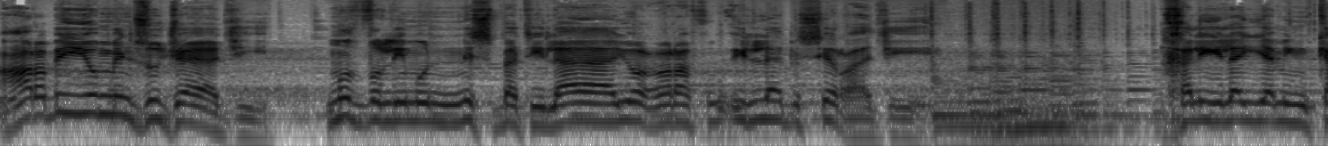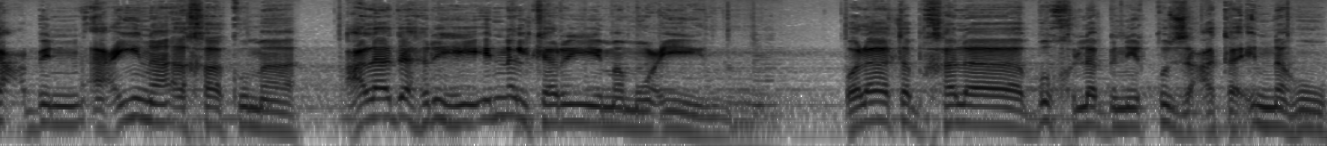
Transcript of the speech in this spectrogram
عربي من زجاج مظلم النسبة لا يعرف إلا بالسراج خليلي من كعب اعينا أخاكما على دهره إن الكريم معين. ولا تبخلا بخل ابن قزعة إنه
